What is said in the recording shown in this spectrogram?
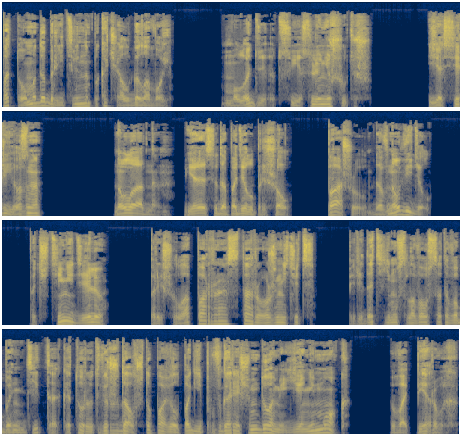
Потом одобрительно покачал головой. «Молодец, если не шутишь». «Я серьезно». «Ну ладно, я сюда по делу пришел. Пашу давно видел?» Почти неделю. Пришла пора осторожничать. Передать ему слова усатого бандита, который утверждал, что Павел погиб в горящем доме, я не мог. Во-первых,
